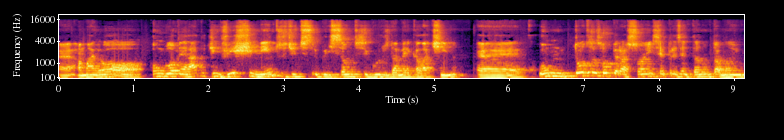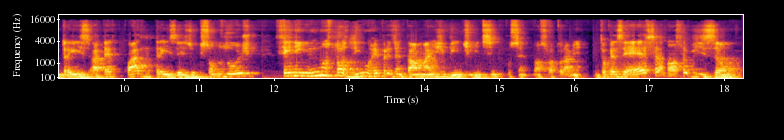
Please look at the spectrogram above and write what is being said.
é, a maior conglomerado de investimentos de distribuição de seguros da América Latina, é, com todas as operações representando um tamanho três, até quase três vezes o que somos hoje, sem nenhuma sozinho representar mais de 20, 25% do nosso faturamento. Então, quer dizer, essa é a nossa visão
